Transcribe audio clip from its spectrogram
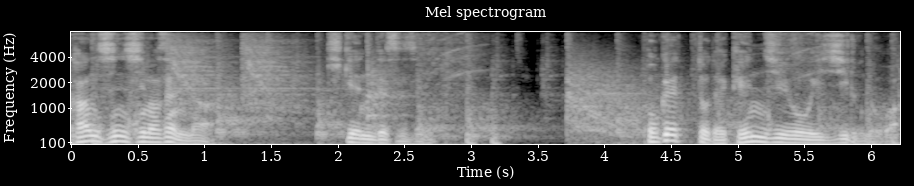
感心しませんな。危険ですぞ。ポケットで拳銃をいじるのは。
